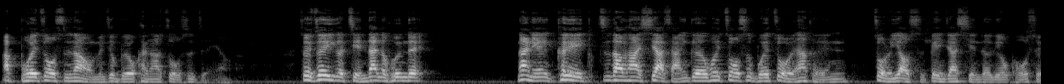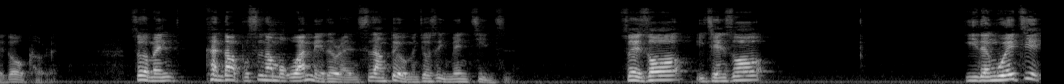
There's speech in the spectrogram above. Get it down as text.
啊，不会做事，那我们就不用看他做事怎样了。所以这一个简单的分类，那你可以知道他的下场。一个会做事不会做人，他可能做的要死，被人家嫌得流口水都有可能。所以我们看到不是那么完美的人，实际上对我们就是一面镜子。所以说以前说，以人为镜，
